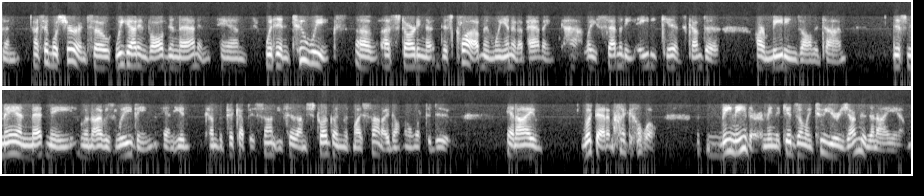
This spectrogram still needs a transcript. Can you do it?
And I said, "Well, sure." And so we got involved in that, and and within two weeks of us starting the, this club, and we ended up having at least 70, 80 kids come to our meetings all the time. This man met me when I was leaving, and he had come to pick up his son. He said, "I'm struggling with my son. I don't know what to do." And I looked at him. I go, "Well, me neither. I mean, the kid's only two years younger than I am,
